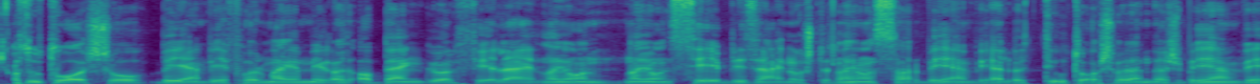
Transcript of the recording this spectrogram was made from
Az utolsó BMW formája még az, a Bengal féle nagyon, nagyon szép dizájnos, de nagyon szar BMW előtti utolsó rendes BMW.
